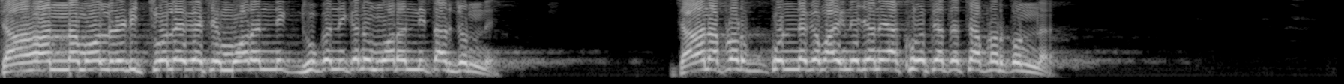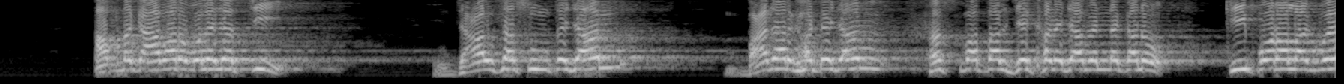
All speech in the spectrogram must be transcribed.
জাহান্নাম অলরেডি চলে গেছে, মরাননি, ঢুকেনি কেন? মরাননি তার জন্যে। যান আপনার কন্যাকে বাড়ি নিয়ে যান, এখনও চেঁচাচ্ছে আপনার কন্যা। আপনাকে আবারও বলে যাচ্ছি, জালসা শুনতে যান বাজার ঘাটে যান, হাসপাতাল যেখানে যাবেন না কেন, কি পড়া লাগবে?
